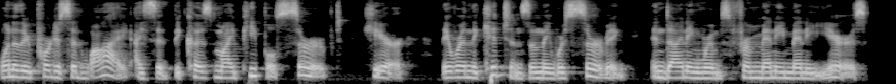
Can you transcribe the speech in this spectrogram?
one of the reporters said, Why? I said, Because my people served here. They were in the kitchens and they were serving in dining rooms for many, many years.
